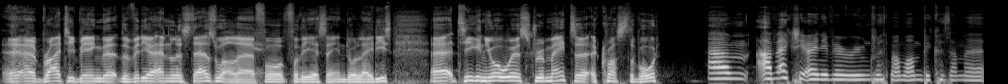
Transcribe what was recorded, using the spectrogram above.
Uh, uh, Brighty being the, the video analyst as well uh, for, for the SA Indoor Ladies. Uh, Tegan, your worst roommate uh, across the board? Um, I've actually only ever roomed with my mom because I'm a,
